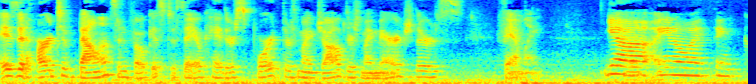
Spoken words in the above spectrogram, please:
Is it hard to balance and focus to say, okay, there's sport, there's my job, there's my marriage, there's family? Yeah, you know, I think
